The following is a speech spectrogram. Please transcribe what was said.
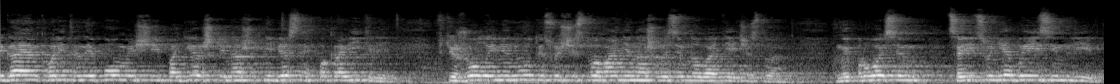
Прибегаем к молитвенной помощи и поддержке наших небесных покровителей в тяжелые минуты существования нашего земного Отечества. Мы просим Царицу неба и земли,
